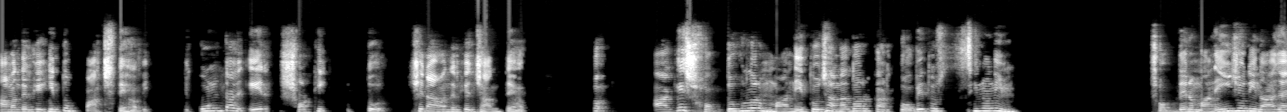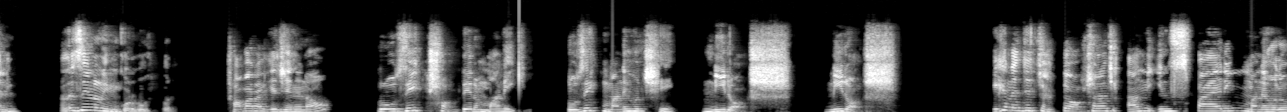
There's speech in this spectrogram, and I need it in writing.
আমাদেরকে কিন্তু বাঁচতে হবে। কোনটা এর সঠিক উত্তর সেটা আমাদেরকে জানতে হবে। তো আগে শব্দগুলোর মানে তো জানা দরকার, তবে তো সিনোনিম শব্দের মানেই যদি না জানি, তাহলে সিনোনিম করব কি করে? সবার আগে জেনে নাও প্রোজেক শব্দের মানে কি? প্রোজেক মানে হচ্ছে নিরস নিরস। এখানে যে চারটে অপশন আছে আনইন্সপায়ারিং মানে হলো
